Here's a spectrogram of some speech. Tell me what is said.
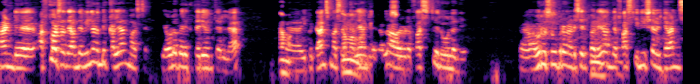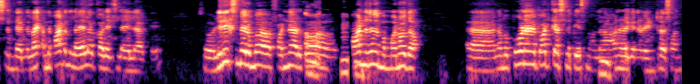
அண்ட் அஃப்கோர்ஸ் அது அந்த வில்லன் வந்து கல்யாண் மாஸ்டர். எவ்வளவு பேருக்கு தெரியும்னு தெரியல. இப்ப டான்ஸ் மாஸ்டர் கல்யாண் அவரோட ஃபர்ஸ்ட் ரோல் அது. அவரும் சூப்பரா நடிச்சிருப்பாரு. அந்த ஃபர்ஸ்ட் இனிஷியல் டான்ஸ் அந்த அந்த அந்த பாட்டு வந்து லயலா காலேஜ்ல எல்லாருக்கு ஸோ லிரிக்ஸுமே ரொம்ப ஃபன்னா இருக்கும். ஆமா. ம், ம். பாடினது நம்ம மனோதான். நம்ம போன பாட்காஸ்ட்ல பேசணும்ல. ஆனழகனோட intro song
